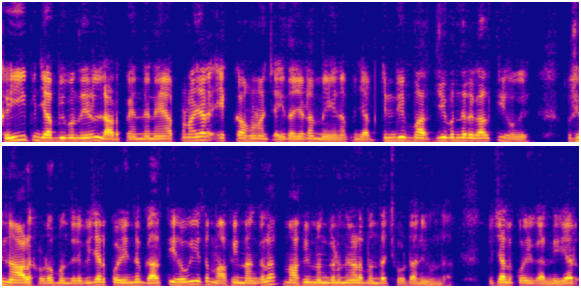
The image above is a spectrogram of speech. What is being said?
ਕਈ ਪੰਜਾਬੀ ਬੰਦੇ ਜਿਹੜੇ ਲੜ ਪੈਂਦੇ ਨੇ, ਆਪਣਾ ਯਾਰ ਏਕਾ ਹੋਣਾ ਚਾਹੀਦਾ ਜਿਹੜਾ ਮੇਨ ਆ ਪੰਜਾਬ, ਜਿੰਨੀ ਮਰਜ਼ੀ ਬੰਦੇ ਨਾਲ ਗਲਤੀ ਹੋਵੇ, ਤੁਸੀਂ ਨਾਲ ਖੜੋ ਬੰਦੇ ਦੇ ਵੀ, ਯਾਰ ਕੋਈ ਨਾ, ਗਲਤੀ ਹੋ ਗਈ ਤਾਂ ਮਾਫੀ ਮੰਗ ਲਾ, ਮਾਫੀ ਮੰਗਣ ਦੇ ਨਾਲ ਬੰਦਾ ਛੋਟਾ ਨਹੀਂ ਹੁੰਦਾ, ਵੀ ਚੱਲ ਕੋਈ ਗੱਲ ਨਹੀਂ ਯਾਰ,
